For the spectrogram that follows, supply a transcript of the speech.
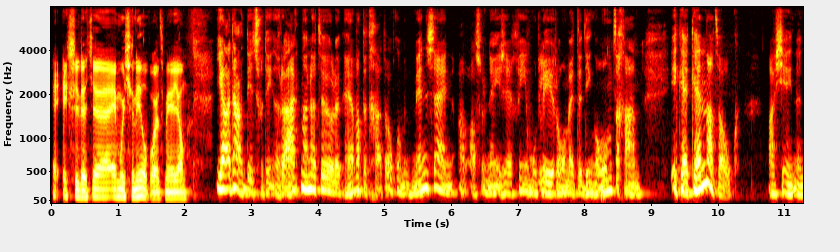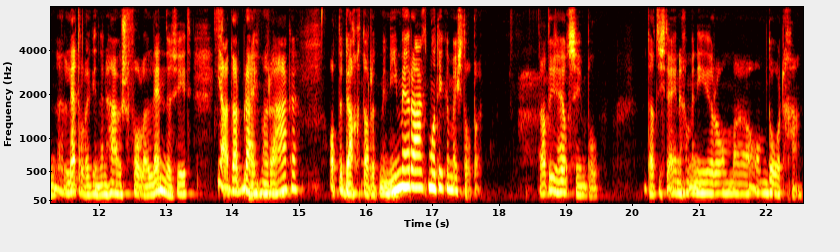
Ik zie dat je emotioneel wordt, Mirjam. Ja, nou, dit soort dingen raakt me natuurlijk. Hè, want het gaat ook om het mens zijn. Als we nee zeggen van je moet leren om met de dingen om te gaan. Ik herken dat ook. Als je in een, letterlijk in een huis vol ellende zit. Ja, dat blijft me raken. Op de dag dat het me niet meer raakt, moet ik ermee stoppen. Dat is heel simpel. Dat is de enige manier om, uh, om door te gaan.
